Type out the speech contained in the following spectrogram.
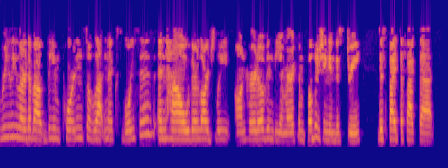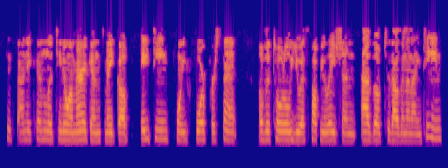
really learned about the importance of Latinx voices and how they're largely unheard of in the American publishing industry, despite the fact that Hispanic and Latino Americans make up 18.4% of the total U.S. population as of 2019,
